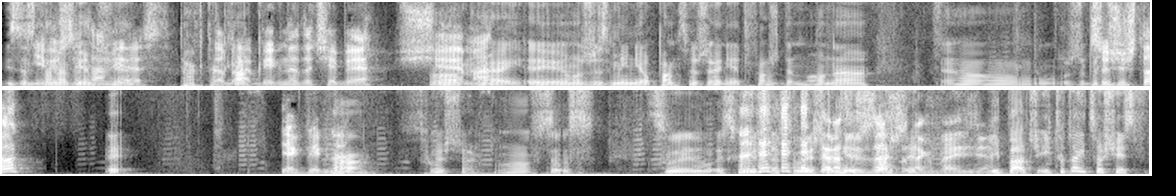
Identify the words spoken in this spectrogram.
I nie zastanawiam wiesz, co tam się... jest. Tak, tak, Dobra, tak. biegnę do ciebie. Siema. Okej, y, może zmienię opancerzenie, twarz demona, o, żeby... Słyszysz to? Y- Jak biegnę? A, słyszę. O, sły, słyszę, słyszę, Teraz już zawsze tak będzie. I patrz, i tutaj coś jest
